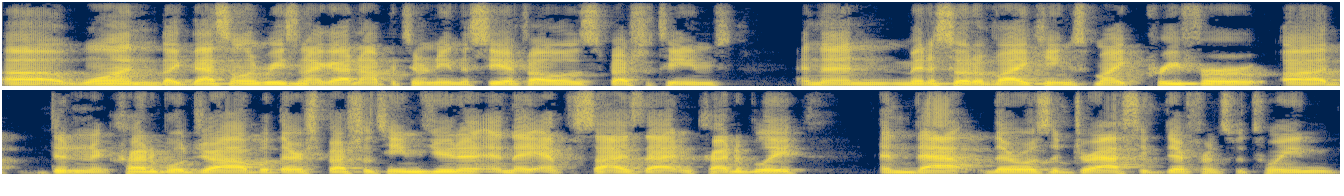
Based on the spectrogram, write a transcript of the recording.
uh, one, like that's the only reason I got an opportunity in the CFL is special teams. And then Minnesota Vikings, Mike Priefer uh, did an incredible job with their special teams unit, and they emphasized that incredibly. And that there was a drastic difference between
